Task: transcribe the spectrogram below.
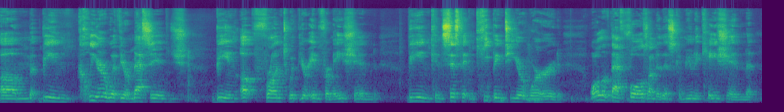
um, being clear with your message, being upfront with your information, being consistent and keeping to your word. All of that falls under this communication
